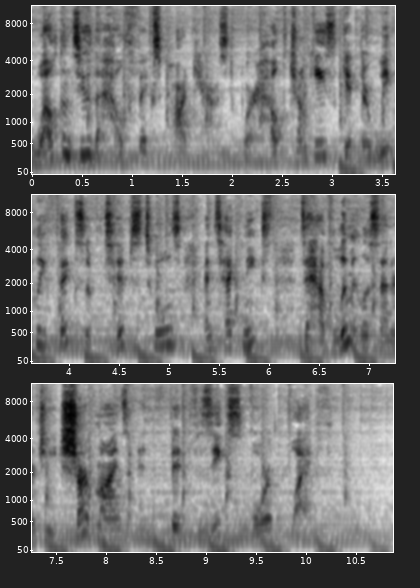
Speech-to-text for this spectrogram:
Welcome to the Health Fix Podcast, where health junkies get their weekly fix of tips, tools, and techniques to have limitless energy, sharp minds, and fit physiques for life.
